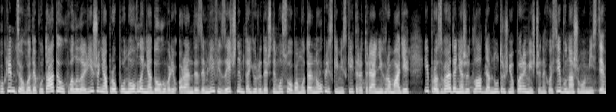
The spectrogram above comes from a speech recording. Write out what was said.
Окрім цього, депутати ухвалили рішення про поновлення договорів оренди землі фізичним та юридичним особам у Тернопільській міській територіальній громаді і про зведення житла для внутрішньо переміщених осіб у нашому місті.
